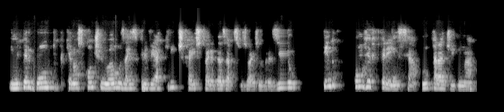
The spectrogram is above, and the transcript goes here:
E me pergunto, porque nós continuamos a escrever a crítica à história das artes visuais no Brasil, tendo como referência um paradigma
